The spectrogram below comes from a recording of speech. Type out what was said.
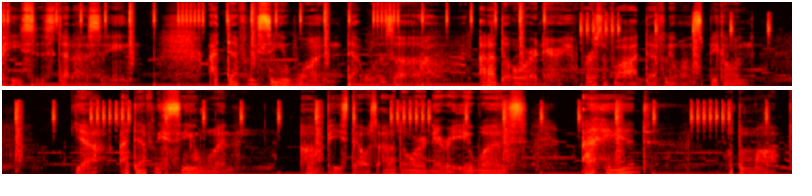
pieces that I seen. I definitely seen one that was uh, out of the ordinary. First of all, I definitely want to speak on. Yeah, I definitely seen one um, piece that was out of the ordinary. It was a hand with a mop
